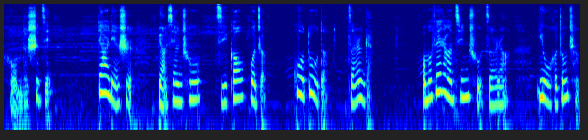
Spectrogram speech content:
和我们的世界。第二点是表现出极高或者。过度的责任感，我们非常清楚责任、义务和忠诚，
